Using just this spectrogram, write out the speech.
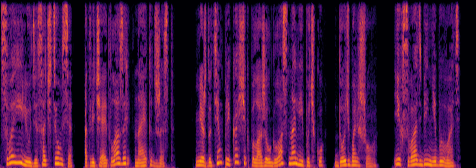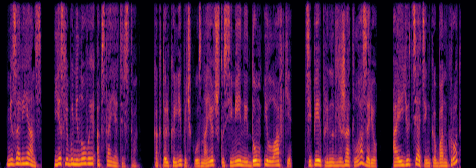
«Свои люди, сочтемся», — отвечает Лазарь на этот жест. Между тем приказчик положил глаз на Липочку, дочь Большого. Их свадьбе не бывать, мезальянс, если бы не новые обстоятельства. Как только Липочка узнает, что семейный дом и лавки теперь принадлежат Лазарю, а ее тятенька банкрот,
